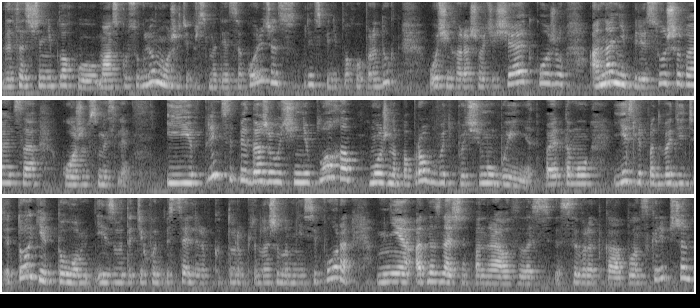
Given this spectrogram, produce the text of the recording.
достаточно неплохую маску с углем, можете присмотреться к Origins. В принципе, неплохой продукт, очень хорошо очищает кожу, она не пересушивается, кожа в смысле. И, в принципе, даже очень неплохо, можно попробовать, почему бы и нет. Поэтому, если подводить итоги, то из вот этих вот бестселлеров, которые предложила мне Sephora, мне однозначно понравилась сыворотка Planscription,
